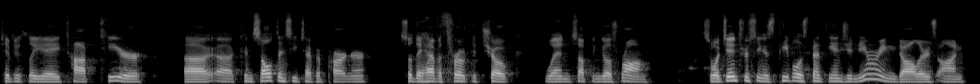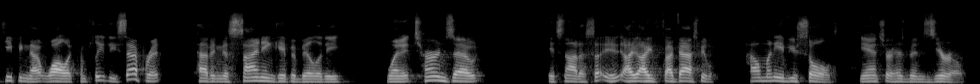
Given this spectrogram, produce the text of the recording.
typically a top tier uh, consultancy type of partner, so they have a throat to choke when something goes wrong. So what's interesting is people have spent the engineering dollars on keeping that wallet completely separate, having the signing capability. When it turns out it's not a, I, I've asked people, how many of you sold? The answer has been zero.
